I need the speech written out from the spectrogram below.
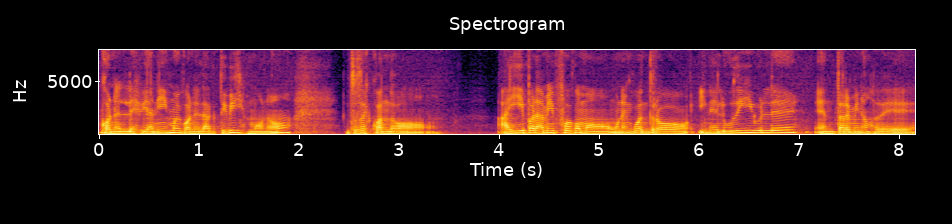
con el lesbianismo y con el activismo, ¿no? Entonces cuando ahí para mí fue como un encuentro ineludible en términos de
